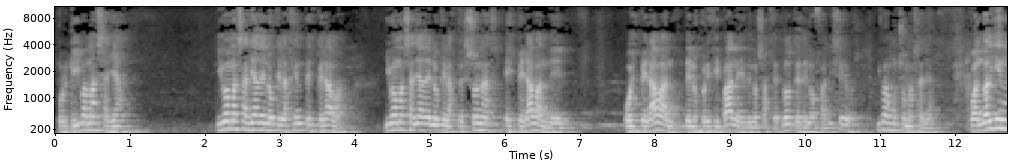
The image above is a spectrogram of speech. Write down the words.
porque iba más allá, iba más allá de lo que la gente esperaba, iba más allá de lo que las personas esperaban de él, o esperaban de los principales, de los sacerdotes, de los fariseos, iba mucho más allá. Cuando alguien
